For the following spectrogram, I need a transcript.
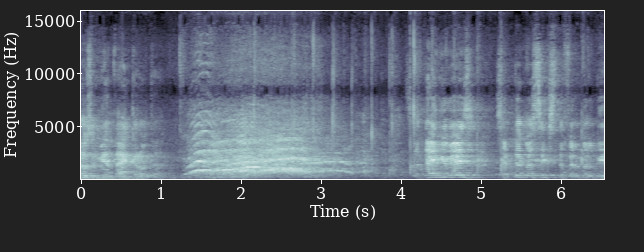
రోజు మీ అంత యాంకర్ అవుతా. So thank you guys September sixth film will be.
